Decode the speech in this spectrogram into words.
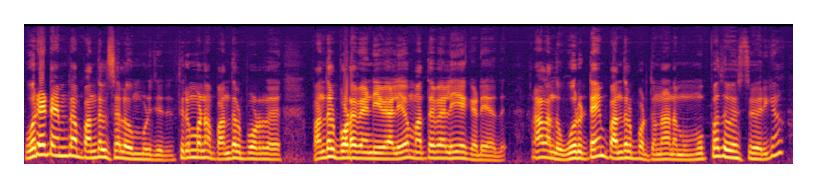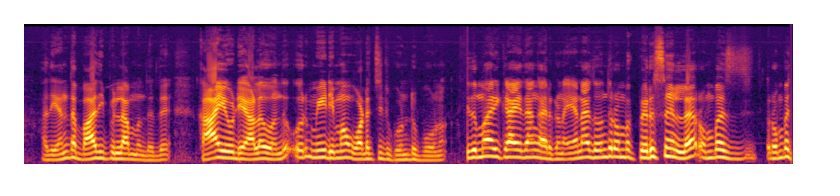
ஒரே டைம் தான் பந்தல் செலவு முடிஞ்சது. திரும்ப நான் பந்தல் போடுறது பந்தல் போட வேண்டிய வேலையோ மற்ற வேலையே கிடையாது. அதனால் அந்த ஒரு டைம் பந்தல் போட்டோம்னா நம்ம முப்பது வருஷம் வரைக்கும் அது எந்த பாதிப்பு இல்லாமல் இருந்தது. காயோடைய அளவு வந்து ஒரு மீடியமாக உடச்சிட்டு கொண்டு போகணும். இது மாதிரி காய் தாங்க இருக்கணும். ஏன்னா இது வந்து ரொம்ப பெருசும் இல்லை ரொம்ப ரொம்ப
